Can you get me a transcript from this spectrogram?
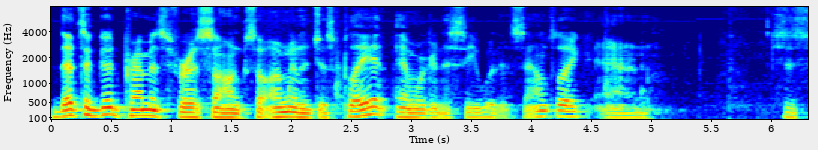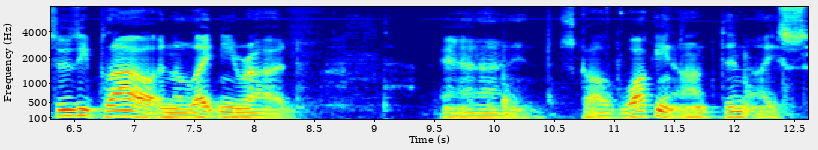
that's a good premise for a song, so I'm going to just play it and we're going to see what it sounds like. And this is Susie Plahl and the Lightning Rod. and it's called Walking on Thin Ice.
